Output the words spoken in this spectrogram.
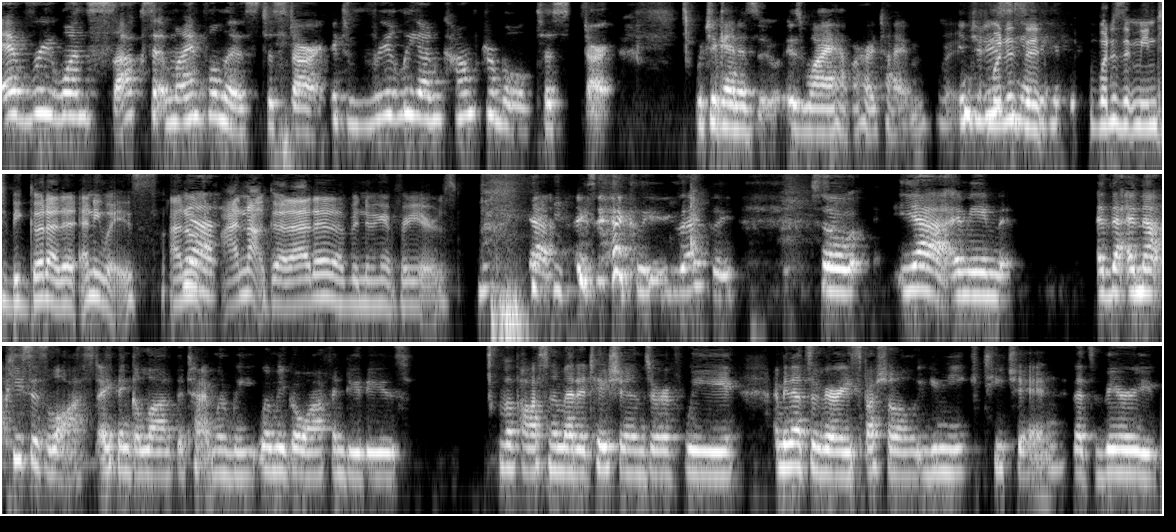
everyone sucks at mindfulness to start. It's really uncomfortable to start which again is is why I have a hard time right. introducing. What does it? it what does it mean to be good at it? Anyways, I don't. Yeah. I'm not good at it. I've been doing it for years. yeah, exactly, exactly. So yeah, I mean, and that, and that piece is lost. I think a lot of the time when we when we go off and do these vipassana meditations, or if we, I mean, that's a very special, unique teaching that's very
